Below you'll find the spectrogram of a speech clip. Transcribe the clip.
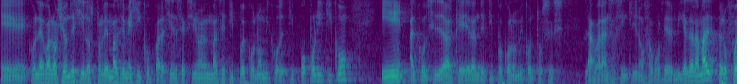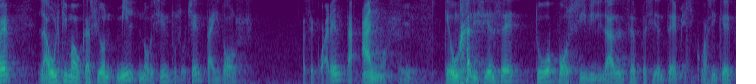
eh, con la evaluación de si los problemas de México parecían seccionar más de tipo económico o de tipo político, y al considerar que eran de tipo económico, entonces la balanza se inclinó a favor de Miguel de la Madre, pero fue la última ocasión, 1982, hace 40 años, que un jalisciense tuvo posibilidades de ser presidente de México. Así que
